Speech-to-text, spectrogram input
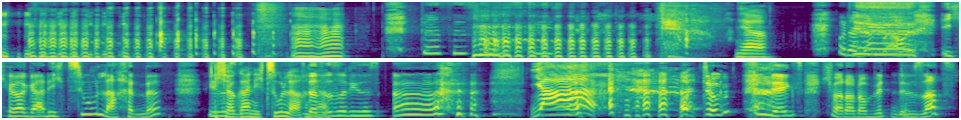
Das ist Ja, oder das auch. Ich höre gar nicht zu lachen, ne? Dieses, ich höre gar nicht zulachen. Das ja. ist so dieses. Äh. ja, Und du denkst, ich war doch noch mitten im Satz.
